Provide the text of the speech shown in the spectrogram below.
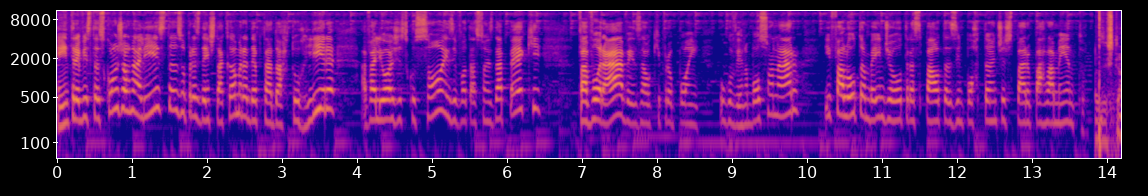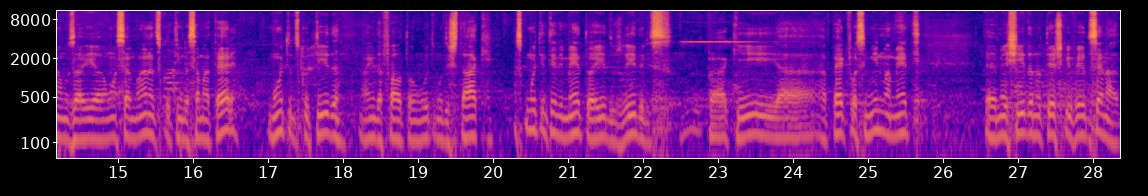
Em entrevistas com jornalistas, o presidente da Câmara, deputado Arthur Lira, avaliou as discussões e votações da PEC favoráveis ao que propõe o governo Bolsonaro e falou também de outras pautas importantes para o parlamento. Nós estamos aí há uma semana discutindo essa matéria, muito discutida, ainda falta um último destaque, mas com muito entendimento aí dos líderes, para que a, a PEC fosse minimamente é, mexida no texto que veio do Senado.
